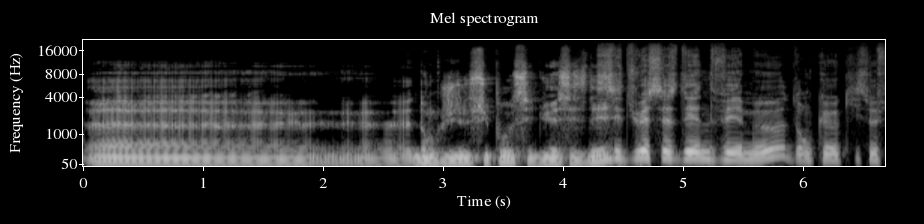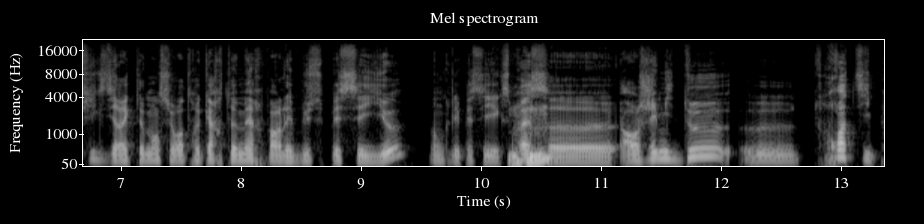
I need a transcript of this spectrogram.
euh, donc je suppose c'est du SSD. C'est du SSD NVMe, donc qui se fixe directement sur votre carte mère par les bus PCIe donc les PCI Express. Mhm. Euh, alors j'ai mis deux, euh, trois types.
